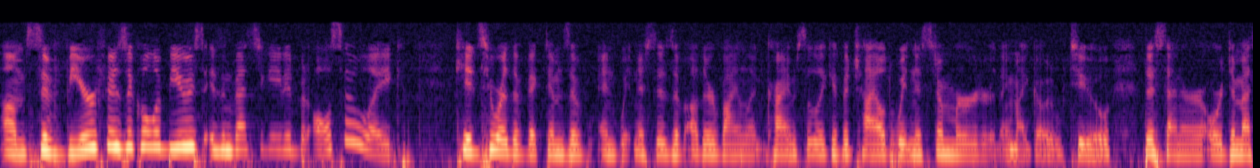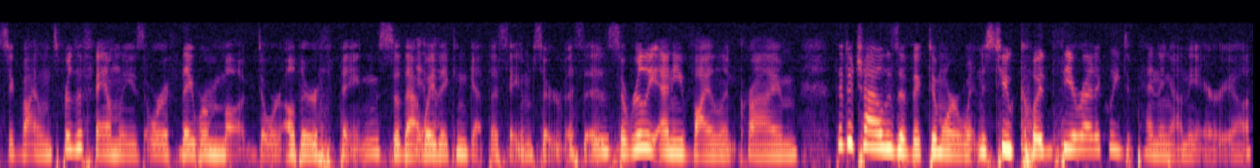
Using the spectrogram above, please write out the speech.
Um, severe physical abuse is investigated, but also like kids who are the victims of and witnesses of other violent crimes. So like if a child witnessed a murder, they might go to the center or domestic violence for the families or if they were mugged or other things so that way they can get the same services. So really any violent crime that a child is a victim or a witness to could theoretically depending on the area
